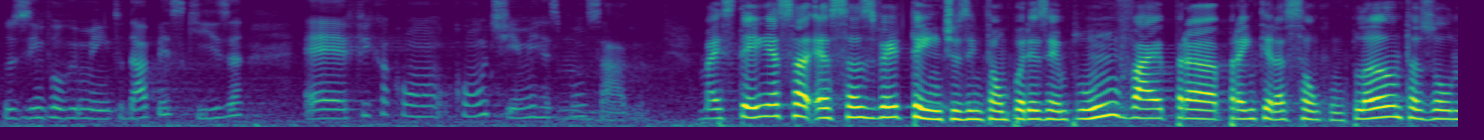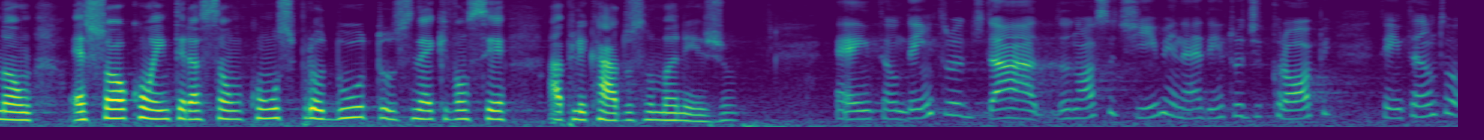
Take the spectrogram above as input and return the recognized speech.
do desenvolvimento da pesquisa é, fica com, com o time responsável. Mas tem essa, essas vertentes, então, por exemplo, um vai para a interação com plantas ou não? É só com a interação com os produtos né, que vão ser aplicados no manejo? É, então, dentro da, do nosso time, né, dentro de CROP, tem tanto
